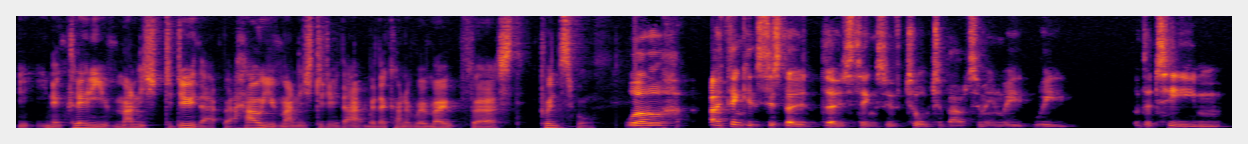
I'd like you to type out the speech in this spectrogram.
you know, clearly you've managed to do that, but how you've managed to do that with a kind of remote first principle. Well, I think it's just those those things we've talked about. I mean, we we the team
